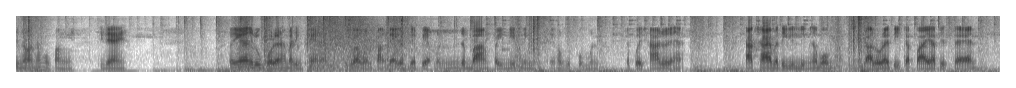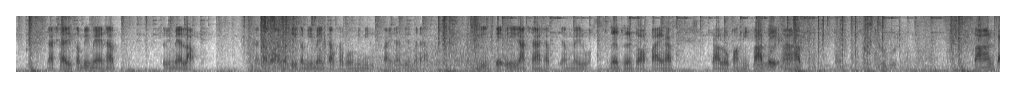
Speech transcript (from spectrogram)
ดินอนครับผมฝั่งสีแดง ตอนนี้ก็น่าจะรู้ผลแล้วทำไมถึงแพ้นะรู้สึกว่าเหมือนฝั่งแดงจะเสียเปรียบเหมือนจะบางไปนิดนึงในความรู้สึกผมมันจะเปิดช้าด้วยแหละฮะดักชายมาตีหลินหลินๆครับผมกาโลได้ตีกลับไปครับเจ็ดแสนดักชายซอมบี้แมนครับซอมบี้แมนหลับ นะครับหวานมาตีซอมบี้แมนกลับครับเพราะว่าไม่มีลูกไฟนะตีธรรมดาลินเตะไปที่รักชายครับ ยังไม่ล่วงเริ่มเทินต่อไปครับกาโลฝั่งสีฟ้าเตะมาครับล้านแป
